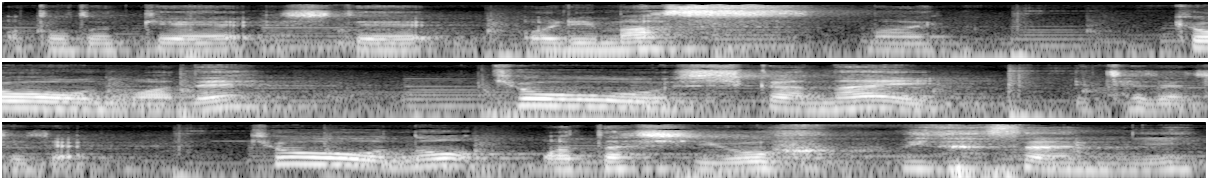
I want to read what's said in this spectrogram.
お届けしております、まあ、今日のはね今日しかないちゃちゃちゃちゃ今日の私を 皆さんに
